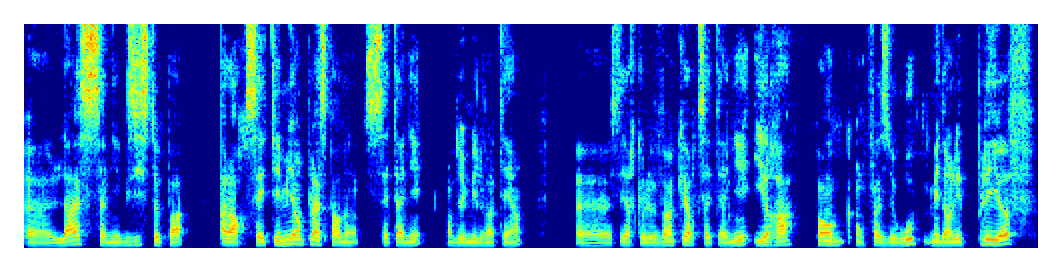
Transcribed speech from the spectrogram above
là, ça n'existe pas. Alors, ça a été mis en place, pardon, cette année, en 2021. Euh, c'est-à-dire que le vainqueur de cette année ira pas en, phase de groupe, mais dans les playoffs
